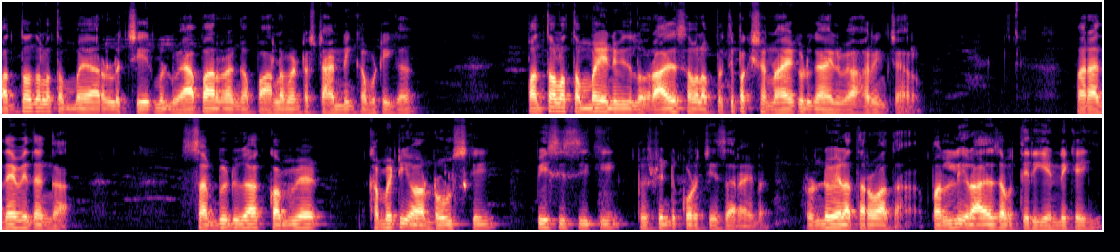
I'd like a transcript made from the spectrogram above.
పంతొమ్మిది వందల తొంభై ఆరులో చైర్మన్ వ్యాపార రంగ పార్లమెంటు స్టాండింగ్ కమిటీగా పంతొమ్మిది వందల తొంభై ఎనిమిదిలో రాజ్యసభలో ప్రతిపక్ష నాయకుడిగా ఆయన వ్యవహరించారు. మరి అదేవిధంగా సభ్యుడిగా కమ్యూ కమిటీ ఆన్ రూల్స్కి పీసీసీకి ప్రెసిడెంట్ కూడా చేశారు ఆయన. రెండు వేల తర్వాత మళ్ళీ రాజ్యసభ తిరిగి ఎన్నికయ్యి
